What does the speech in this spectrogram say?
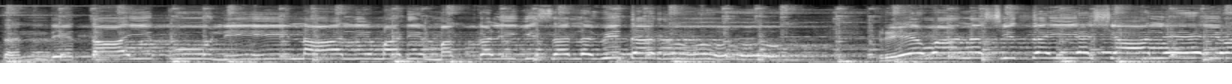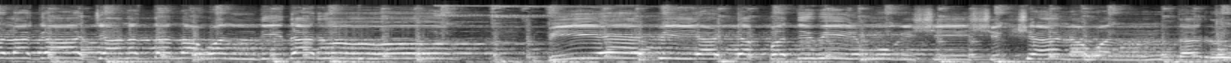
ತಂದೆ, ತಾಯಿ ಕೂಲಿ ನಾಲಿ ಮಾಡಿ ಮಕ್ಕಳಿಗೆ ಸಲುವಿದರು. ರೇವಣ, ಸಿದ್ದಯ್ಯ ಶಾಲೆಯೊಳಗ ಜನತನ ಹೊಂದಿದರು. ಬಿ ಅಡ್ಡ ಪದವಿ ಮುಗಿಸಿ ಶಿಕ್ಷಣವಂತರು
